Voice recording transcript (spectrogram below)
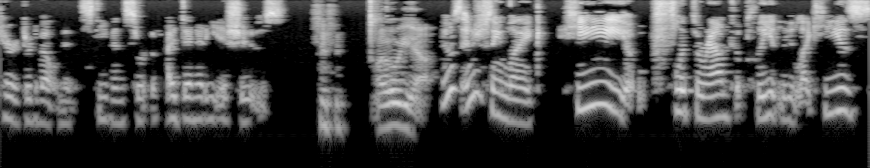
character development, Steven's sort of identity issues. Oh yeah. It was interesting, like, he flipped around completely. Like, he is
